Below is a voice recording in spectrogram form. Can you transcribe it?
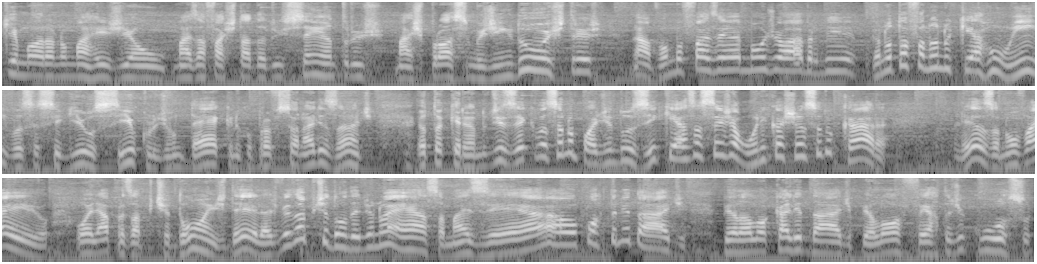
que mora numa região mais afastada dos centros, mais próximos de indústrias. Não, vamos fazer mão de obra ali. Eu não tô falando que é ruim você seguir o ciclo de um técnico profissionalizante. Eu tô querendo dizer que você não pode induzir que essa seja a única chance do cara beleza? Não vai olhar para as aptidões dele. Às vezes a aptidão dele não é essa, mas é a oportunidade, pela localidade, pela oferta de curso.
